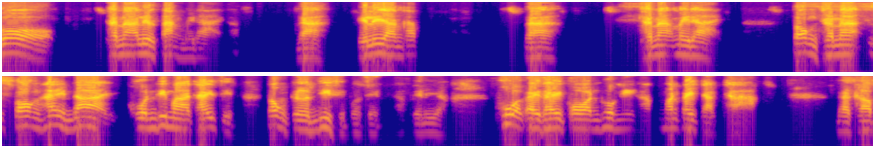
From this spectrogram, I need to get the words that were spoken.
ก็ชนะเลือกตั้งไม่ได้ครับนะเห็นหรือยังครับนะชนะไม่ได้ ต้องชนะต้องให้ได้คนที่มาใช้สิทธิ์ ต้องเกินยี่สิบเปอร์เซ็นครับเห็นหรือยัง พวกไอ้ไทยกรพวกนี้ครับ มันไปจัดฉากนะครับ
